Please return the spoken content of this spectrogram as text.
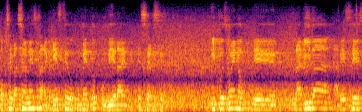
observaciones para que este documento pudiera enriquecerse. Y pues bueno, eh, la vida a veces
